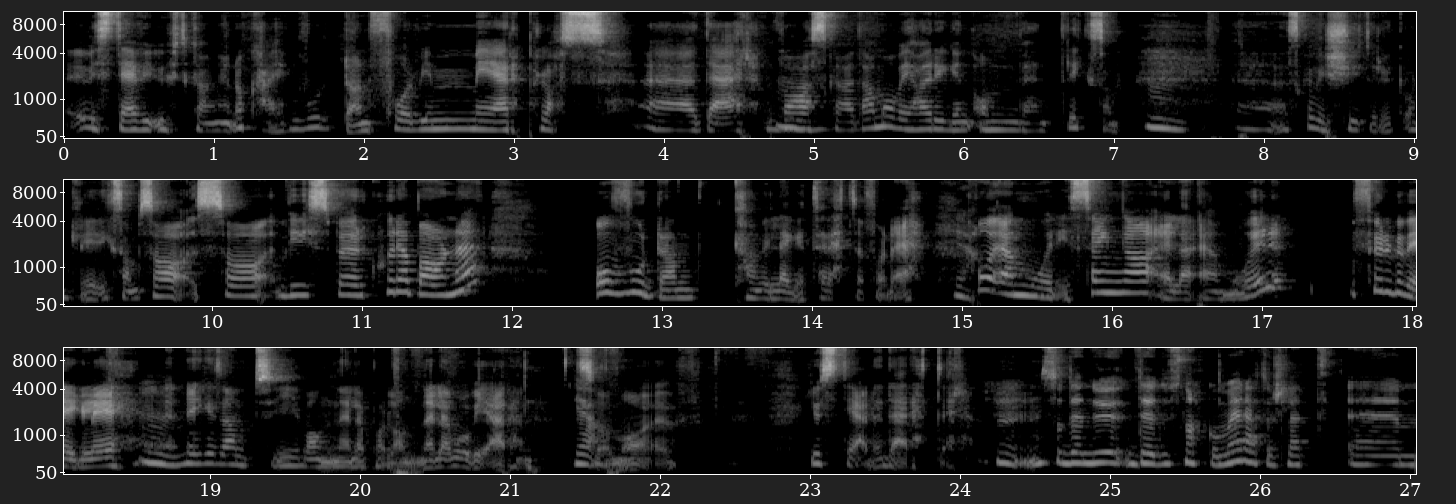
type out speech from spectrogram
hvis det er ved utgangen, ok, hvordan får vi mer plass eh, der? Hva skal, Da må vi ha ryggen omvendt, liksom. Mm. Eh, skal vi skyte rygg ordentlig, liksom. Så, så vi spør hvor er barnet, og hvordan kan vi legge til rette for det? Ja. Og er mor i senga, eller er mor fullbevegelig, Mm. ikke sant, i vann eller på land, eller hvor vi er hen? Ja. Så må justere det deretter. Mm. Så det du, det du snakker om, er rett og slett eh,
